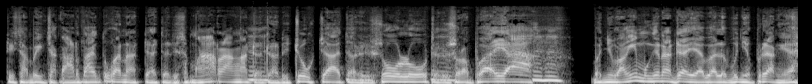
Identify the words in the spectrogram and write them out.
Di samping Jakarta itu kan ada dari Semarang ada dari Jogja dari Solo dari Surabaya. Banyuwangi mungkin ada ya walaupun nyebrang ya.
